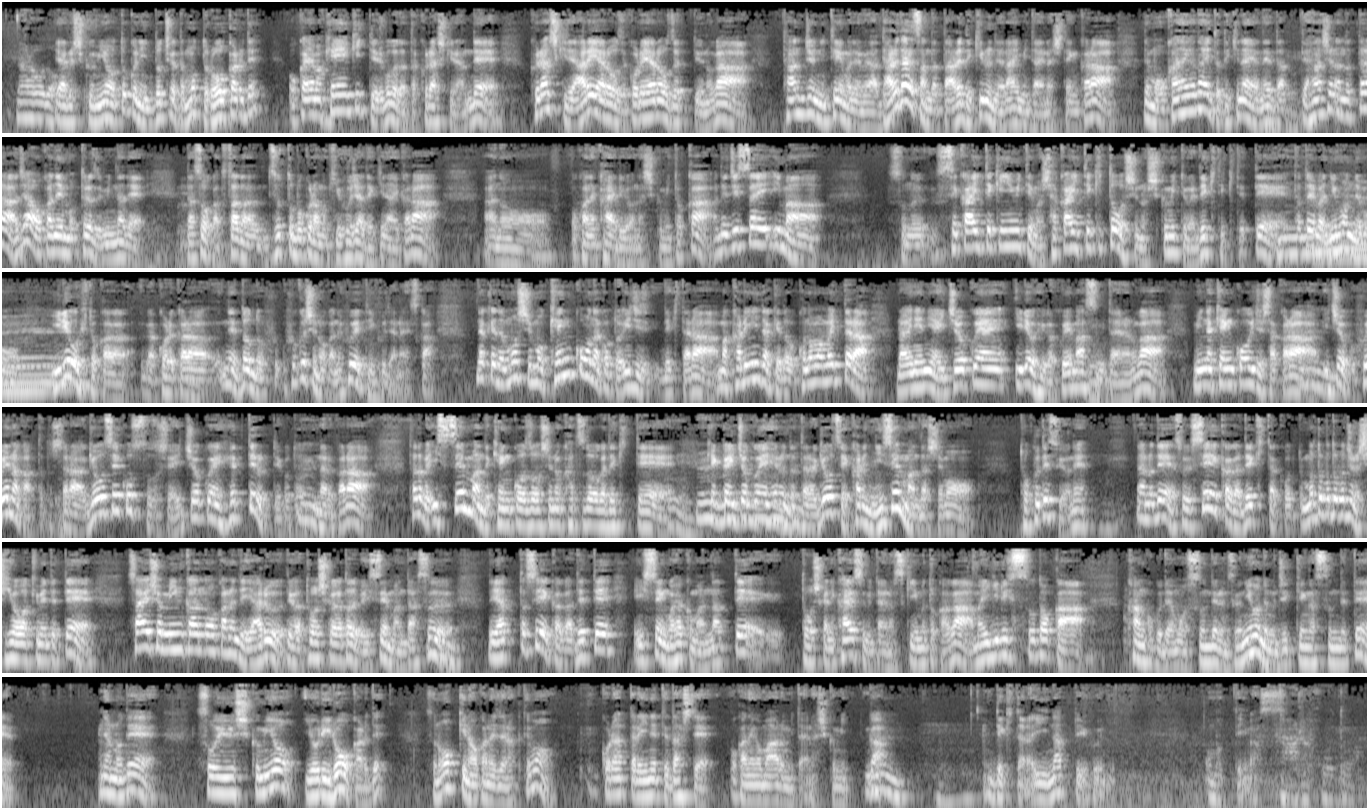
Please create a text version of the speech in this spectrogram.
やる仕組みを、特にどっちかというともっとローカルで、岡山県域っていう僕だったら倉敷なんで、倉敷であれやろうぜ、これやろうぜっていうのが、単純にテーマでも、誰々さんだったらあれできるんじゃないみたいな視点から、でもお金がないとできないよね、だって話なんだったら、じゃあお金もとりあえずみんなで出そうかと。ただずっと僕らも寄付じゃできないから、あの、お金返るような仕組みとか、で、実際今、その世界的に見ても社会的投資の仕組みっていうのができてきてて、例えば日本でも医療費とかがこれからね、どんどんふ福祉のお金増えていくじゃないですか。だけどもしも健康なことを維持できたら、まあ仮にだけど、このままいったら来年には1億円医療費が増えますみたいなのが、みんな健康を維持したから1億増えなかったとしたら、行政コストとしては1億円減ってるっていうことになるから、例えば1000万で健康増進の活動ができて、結果1億円減るんだったら、行政仮に2000万出しても得ですよね。なので、そういう成果ができたこと、もともともちろん指標は決めてて、最初民間のお金でやる、では投資家が例えば1000万出す、でやった成果が出て1500万になって投資家に返すみたいなスキームとかが、まあ、イギリスとか韓国ではもう進んでるんですけど、日本でも実験が進んでて、なので、そういう仕組みをよりローカルで、その大きなお金じゃなくても、これあったらいいねって出してお金が回るみたいな仕組みができたらいいなっていうふうに思っています。なるほど。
